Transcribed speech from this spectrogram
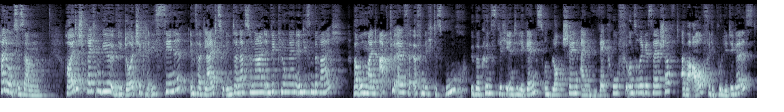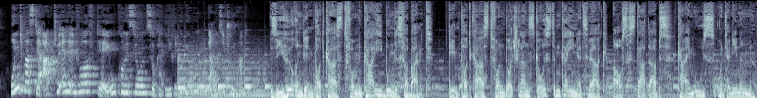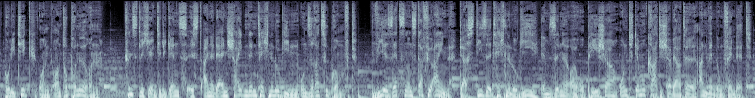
Hallo zusammen. Heute sprechen wir über die deutsche KI-Szene im Vergleich zu internationalen Entwicklungen in diesem Bereich, warum mein aktuell veröffentlichtes Buch über künstliche Intelligenz und Blockchain ein Weckruf für unsere Gesellschaft, aber auch für die Politiker ist und was der aktuelle Entwurf der EU-Kommission zur KI-Regulierung damit zu tun hat. Sie hören den Podcast vom KI-Bundesverband dem Podcast von Deutschlands größtem KI-Netzwerk aus Startups, KMUs, Unternehmen, Politik und Entrepreneuren. Künstliche Intelligenz ist eine der entscheidenden Technologien unserer Zukunft. Wir setzen uns dafür ein, dass diese Technologie im Sinne europäischer und demokratischer Werte Anwendung findet.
